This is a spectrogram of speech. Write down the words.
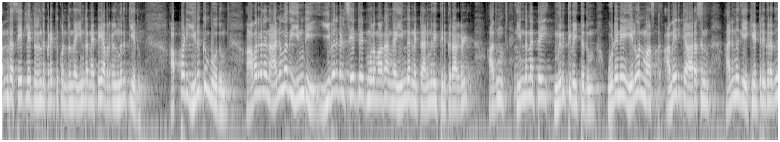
அந்த சேட்டலைட்டிலிருந்து கிடைத்துக் கொண்டிருந்த இன்டர்நெட்டை அவர்கள் நிறுத்தியதும். அப்படி இருக்கும் போதும் அவர்களின் அனுமதி இன்றி இவர்கள் சேட்டலைட் மூலமாக அங்கே இன்டர்நெட் அனுமதித்திருக்கிறார்கள். அதுவும் இன்டர்நெட்டை நிறுத்தி வைத்ததும் உடனே எலோன் மாஸ்க் அமெரிக்க அரசின் அனுமதியை கேட்டிருக்கிறது.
